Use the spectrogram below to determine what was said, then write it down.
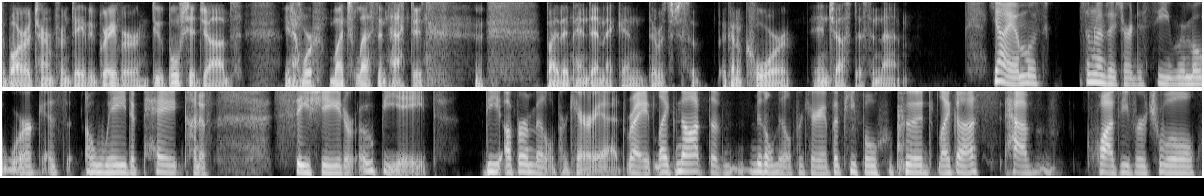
to borrow a term from David Graeber, do bullshit jobs, you know, were much less impacted by the pandemic. And there was just a, a kind of core injustice in that. Yeah, I almost sometimes I started to see remote work as a way to pay kind of satiate or opiate the upper middle precariat, right? Like not the middle middle precariat, but people who could, like us, have quasi virtual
